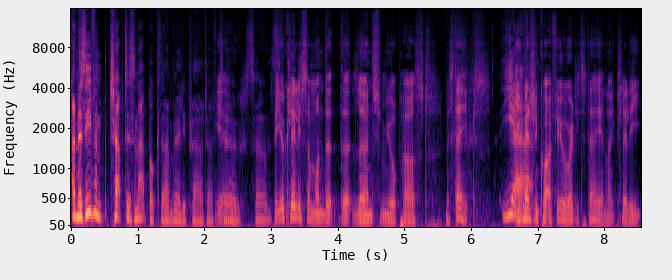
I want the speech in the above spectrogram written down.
And there's even chapters in that book that I'm really proud of Yeah. too. So But you're clearly someone that, that learns from your past mistakes. Yeah. You've mentioned quite a few already today, and like clearly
